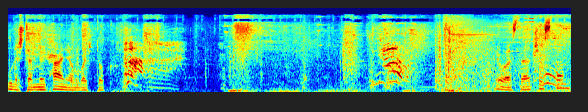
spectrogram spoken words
Úristen, még hányan vagytok? Jó, ezt elcsesztem.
